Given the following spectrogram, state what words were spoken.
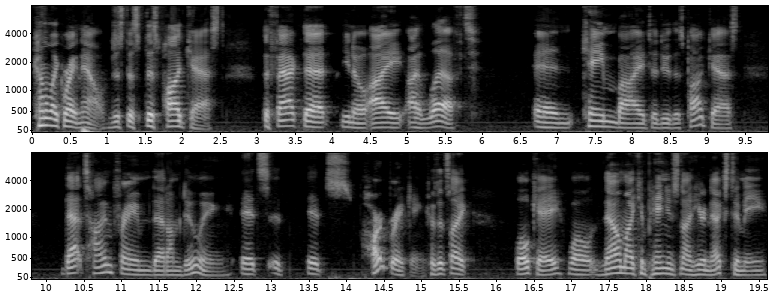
kind of like right now just this this podcast the fact that you know i i left and came by to do this podcast that time frame that i'm doing it's it, it's heartbreaking because it's like well, okay well now my companion's not here next to me.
